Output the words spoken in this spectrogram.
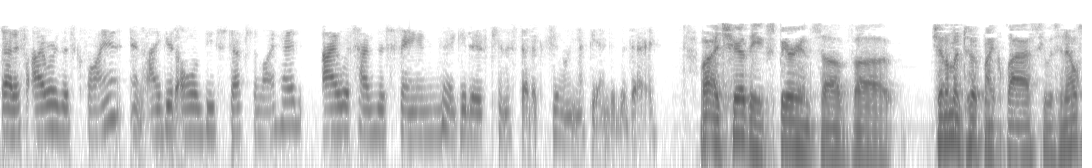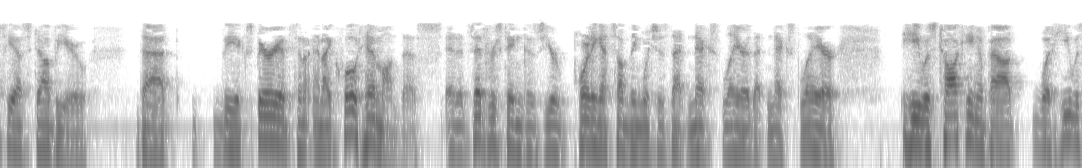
that if I were this client and I did all of these steps in my head, I would have the same negative kinesthetic feeling at the end of the day. Well, I'd share the experience of uh, gentleman took my class. He was an LCSW. That the experience, and, and I quote him on this, and it's interesting because you're pointing at something which is that next layer, that next layer he was talking about what he was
